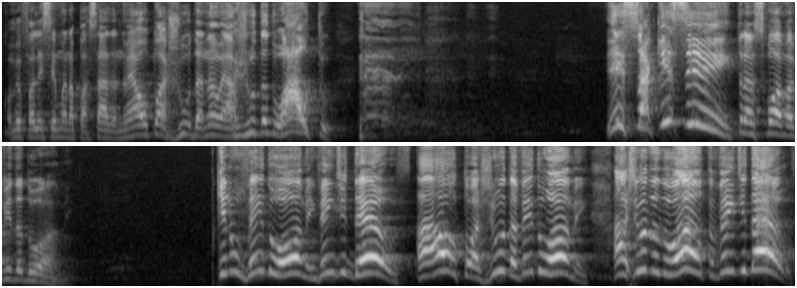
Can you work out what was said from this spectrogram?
Como eu falei semana passada, não é autoajuda, não, é ajuda do alto. Isso aqui sim transforma a vida do homem que não vem do homem, vem de Deus. A autoajuda vem do homem, a ajuda do alto vem de Deus.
